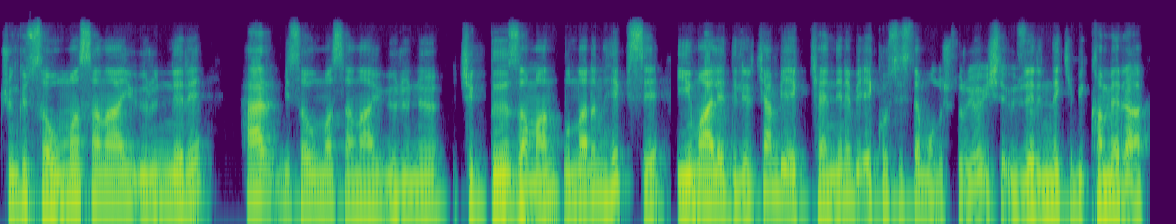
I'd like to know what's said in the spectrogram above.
Çünkü savunma sanayi ürünleri her bir savunma sanayi ürünü çıktığı zaman bunların hepsi imal edilirken bir kendine bir ekosistem oluşturuyor. İşte üzerindeki bir kamera,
